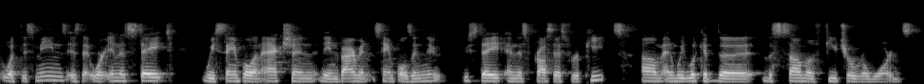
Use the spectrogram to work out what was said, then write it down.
what this means is that we're in a state, we sample an action, the environment samples a new state, and this process repeats, um, and we look at the, the sum of future rewards.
